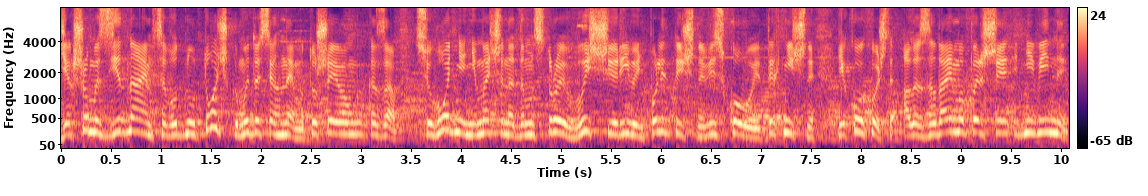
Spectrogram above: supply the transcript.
Якщо ми з'єднаємося в одну точку, ми досягнемо. То, що я вам казав, сьогодні Німеччина демонструє вищий рівень політичної, військової, технічної, якої хочете. Але згадаємо перші дні війни,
